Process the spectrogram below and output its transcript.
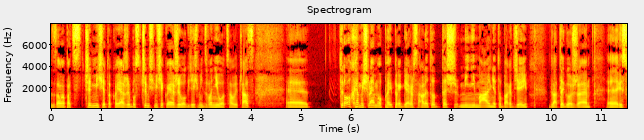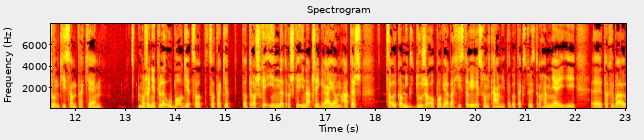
yy, załapać, z czym mi się to kojarzy, bo z czymś mi się kojarzyło. Gdzieś mi dzwoniło cały czas. E, trochę myślałem o Paper Girls, ale to też minimalnie, to bardziej dlatego, że e, rysunki są takie może nie tyle ubogie, co, co takie no, troszkę inne, troszkę inaczej grają, a też cały komiks dużo opowiada historii rysunkami. Tego tekstu jest trochę mniej i e, to chyba e,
